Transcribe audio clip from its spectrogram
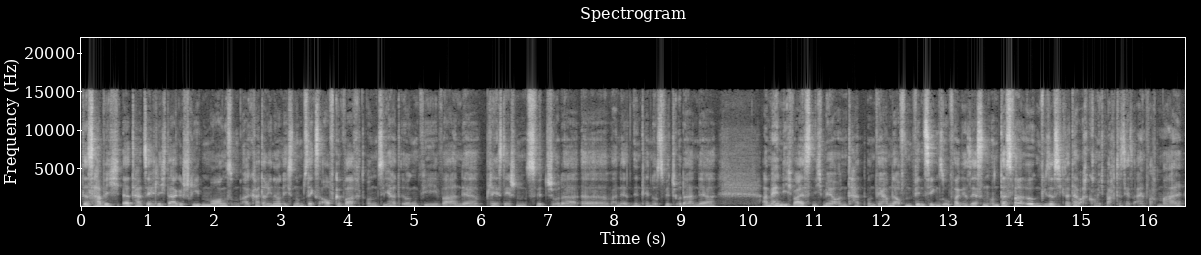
das habe ich äh, tatsächlich da geschrieben. Morgens äh, Katharina und ich sind um sechs aufgewacht und sie hat irgendwie, war an der PlayStation Switch oder äh, an der Nintendo Switch oder an der am Handy, ich weiß es nicht mehr, und hat, und wir haben da auf einem winzigen Sofa gesessen. Und das war irgendwie so, dass ich gedacht habe, ach komm, ich mache das jetzt einfach mal.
